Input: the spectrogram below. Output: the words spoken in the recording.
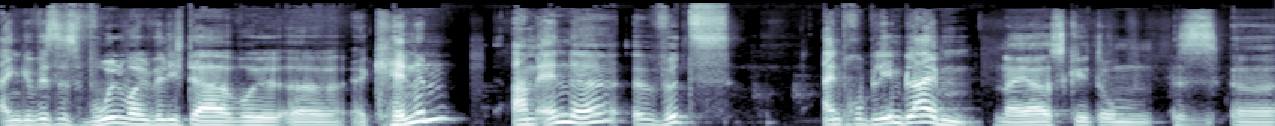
ein gewisses Wohlwollen will ich da wohl äh, erkennen. Am Ende äh, wird's ein Problem bleiben. Naja, es geht um, äh,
